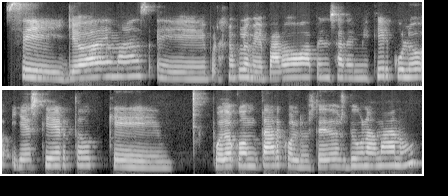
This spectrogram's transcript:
Sí, yo además, eh, por ejemplo, me paro a pensar en mi círculo y es cierto que puedo contar con los dedos de una mano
